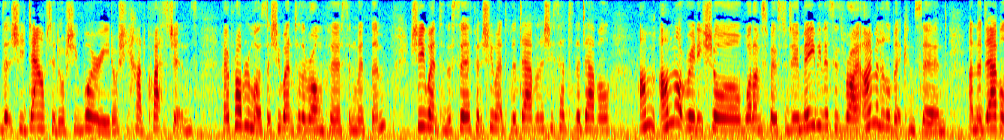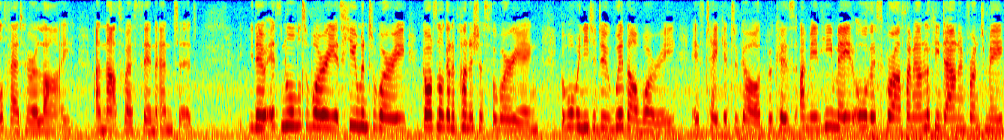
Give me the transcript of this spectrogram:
that she doubted or she worried or she had questions. Her problem was that she went to the wrong person with them. She went to the serpent, she went to the devil, and she said to the devil, I'm, I'm not really sure what I'm supposed to do. Maybe this is right. I'm a little bit concerned. And the devil fed her a lie, and that's where sin entered you know, it's normal to worry, it's human to worry, God's not going to punish us for worrying, but what we need to do with our worry is take it to God because, I mean, He made all this grass. I mean, I'm looking down in front of me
